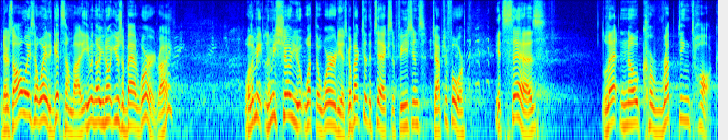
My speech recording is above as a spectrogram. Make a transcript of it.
There's always a way to get somebody, even though you don't use a bad word, right? Well, let me, let me show you what the word is. Go back to the text, Ephesians chapter 4. It says, Let no corrupting talk.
